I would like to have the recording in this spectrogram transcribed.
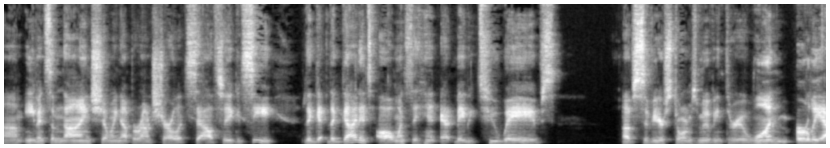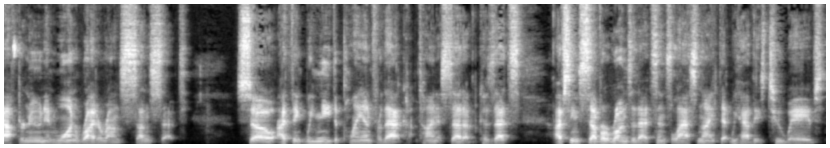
um, even some nines showing up around Charlotte South. So you can see the, the guidance all wants to hint at maybe two waves of severe storms moving through, one early afternoon and one right around sunset. So I think we need to plan for that kind of setup because that's I've seen several runs of that since last night that we have these two waves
